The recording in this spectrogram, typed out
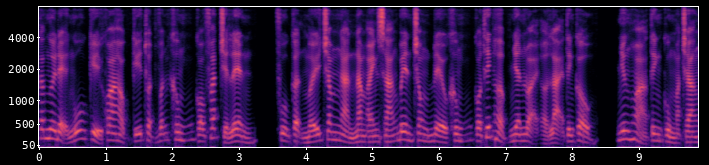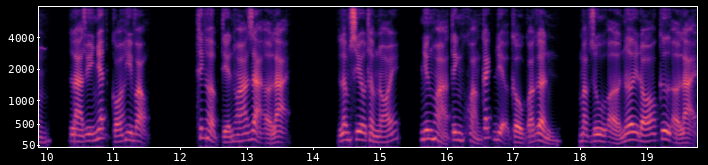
Các ngươi đệ ngũ kỷ khoa học kỹ thuật vẫn không có phát triển lên, phụ cận mấy trăm ngàn năm ánh sáng bên trong đều không có thích hợp nhân loại ở lại tinh cầu, nhưng hỏa tinh cùng mặt trăng, là duy nhất có hy vọng. Thích hợp tiến hóa giả ở lại. Lâm siêu thầm nói, nhưng hỏa tinh khoảng cách địa cầu quá gần, mặc dù ở nơi đó cư ở lại,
